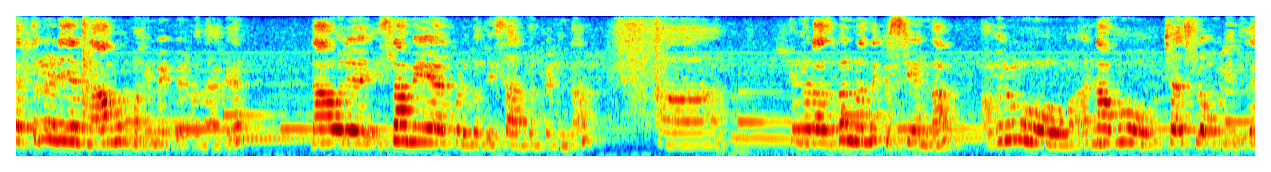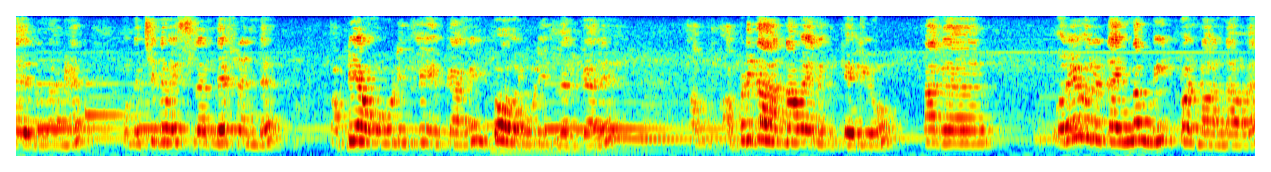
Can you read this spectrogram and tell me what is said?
நாமும் மகிமை பெறுவதாக. நான் ஒரு இஸ்லாமிய குடும்பத்தை சார்ந்த பெண் தான். என்னோட ஹஸ்பண்ட் வந்து கிறிஸ்டியன் தான். அவரும் அண்ணாவும் சர்ச்சில் ஊழியத்தில் இருந்தாங்க. அவங்க சின்ன வயசுலேருந்தே ஃப்ரெண்டு அப்படியே அவங்க ஊழியத்துலேயே இருக்காங்க. இப்போ அவர் ஊழியத்தில் இருக்காரு. அப் அப்படி தான் அண்ணாவை எனக்கு தெரியும். நாங்கள் ஒரே ஒரு டைம் தான் மீட் பண்ணோம் அண்ணாவை.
